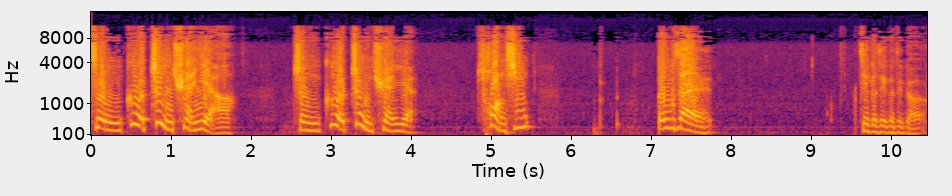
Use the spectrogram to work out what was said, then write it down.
整个证券业啊，整个证券业创新都在这个这个这个，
